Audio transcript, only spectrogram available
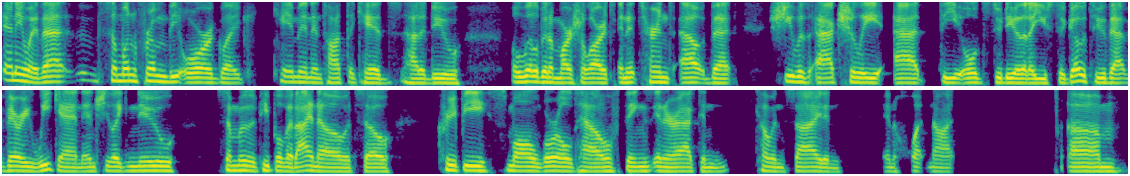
anyway that someone from the org like came in and taught the kids how to do a little bit of martial arts and it turns out that she was actually at the old studio that i used to go to that very weekend and she like knew some of the people that i know It's so creepy small world how things interact and coincide and and whatnot. Um,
